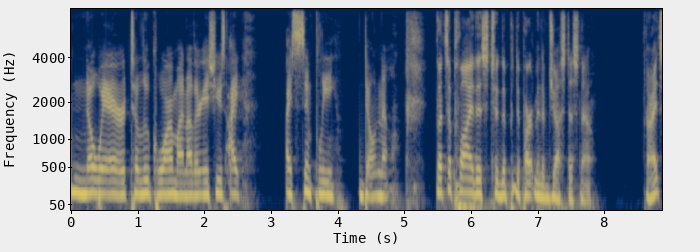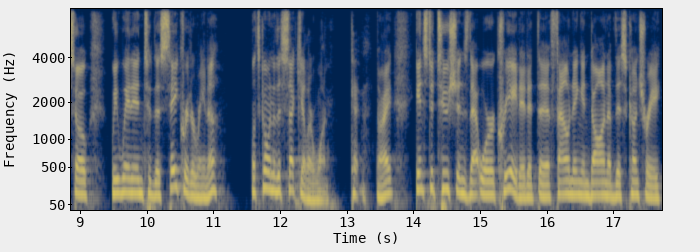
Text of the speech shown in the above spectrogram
nowhere to lukewarm on other issues. I I simply don't know. let's apply this to the Department of Justice now. All right. So we went into the sacred arena. Let's go into the secular one. Okay. All right. Institutions that were created at the founding and dawn of this country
